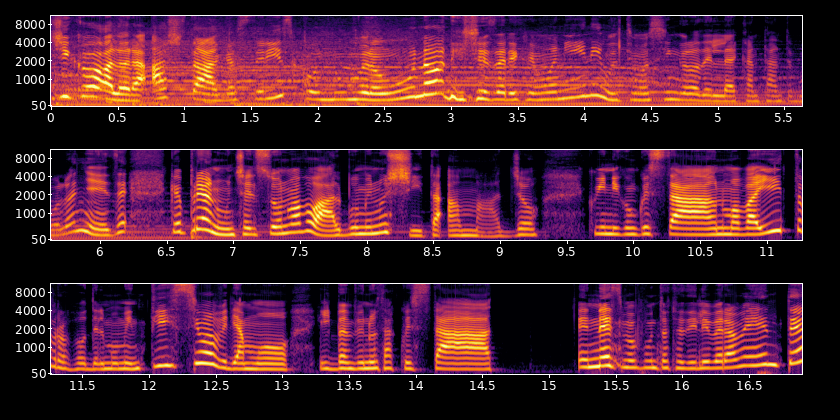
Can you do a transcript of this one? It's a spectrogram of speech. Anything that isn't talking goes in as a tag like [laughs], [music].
Logico, allora hashtag asterisco numero uno di Cesare Cremonini, ultimo singolo del cantante bolognese che preannuncia il suo nuovo album in uscita a maggio. Quindi con questa nuova hit proprio del momentissimo vediamo il benvenuto a questa ennesima puntata di Liberamente.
